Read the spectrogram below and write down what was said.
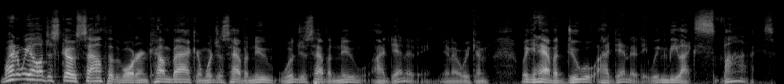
Why don't we all just go south of the border and come back and we'll just have a new we'll just have a new identity. You know, we can we can have a dual identity. We can be like spies.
